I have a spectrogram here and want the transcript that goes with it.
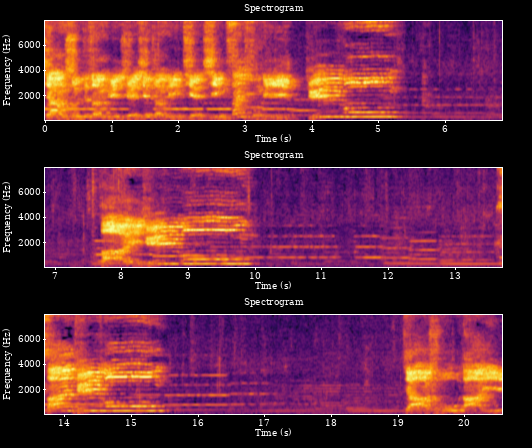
向孙志正运璇先生灵前行三十公里，鞠躬，再鞠躬，三鞠躬，家属打理。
